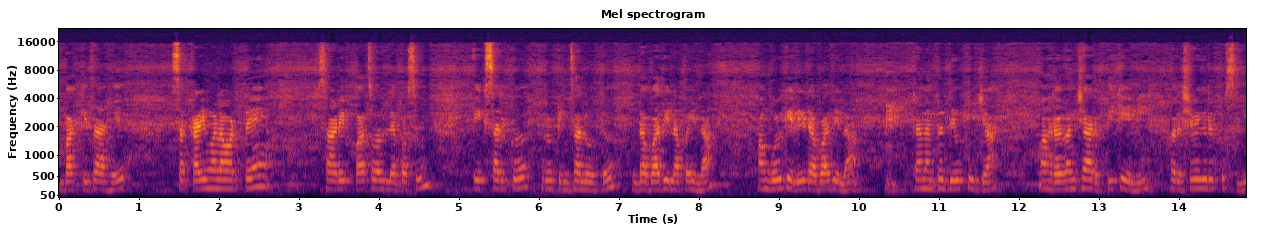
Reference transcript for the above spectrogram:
बाकीचं आहेत. सकाळी मला वाटते साडेपाच वाजल्यापासून एकसारखं रुटीन चालू होतं. डबा दिला पहिला. आंघोळ केली डबा दिला. त्यानंतर देवपूजा. महाराजांची आरती केली फरशी वगैरे पुसली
